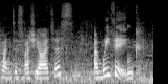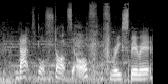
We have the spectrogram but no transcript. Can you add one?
plantar fasciitis. And we think that's what starts it off. Free spirit.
